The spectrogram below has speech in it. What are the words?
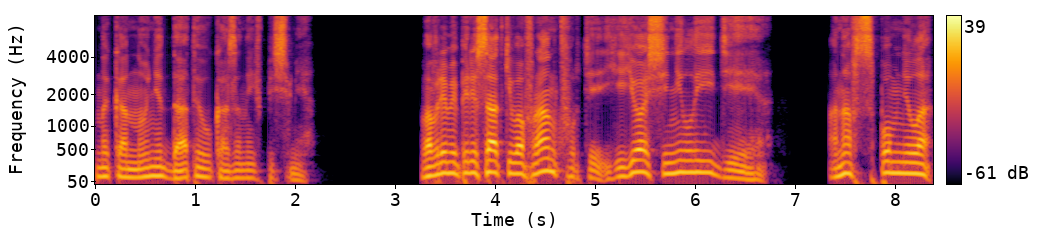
накануне даты, указанной в письме. Во время пересадки во Франкфурте ее осенила идея. Она вспомнила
